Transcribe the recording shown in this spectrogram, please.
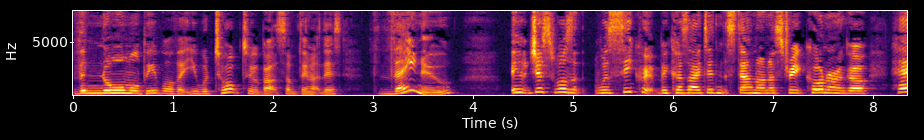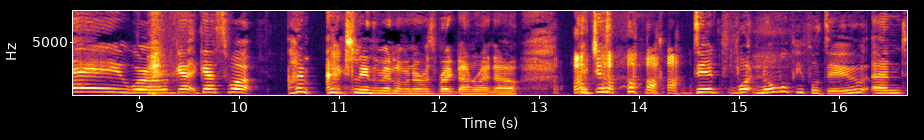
the normal people that you would talk to about something like this, they knew. It just wasn't was secret because I didn't stand on a street corner and go, "Hey, world, gue- guess what? I'm actually in the middle of a nervous breakdown right now." I just did what normal people do and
